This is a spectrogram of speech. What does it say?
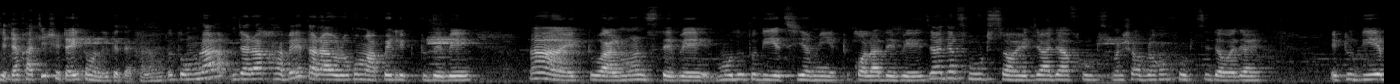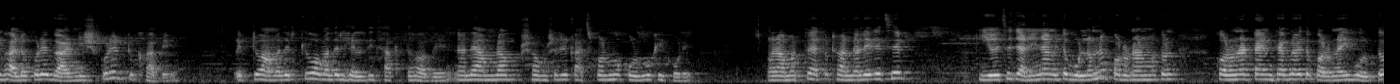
যেটা খাচ্ছি সেটাই তোমাদেরকে দেখালাম। তো তোমরা যারা খাবে তারা ওরকম আপেল একটু দেবে হ্যাঁ একটু আলমন্ডস দেবে, মধু তো দিয়েছি আমি, একটু কলা দেবে, যা যা ফ্রুটস হয়, যা যা ফ্রুটস মানে সব রকম ফ্রুটসই দেওয়া যায়। একটু দিয়ে ভালো করে গার্নিশ করে একটু খাবে। একটু আমাদেরকেও আমাদের হেলদি থাকতে হবে। নাহলে আমরা সংসারের কাজকর্ম করব কি করে? আর আমার তো এত ঠান্ডা লেগেছে, কী হয়েছে জানি না, আমি তো বললাম না করোনার মতন, করোনার টাইম থাকলে হয়তো করোনাই বলতো।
